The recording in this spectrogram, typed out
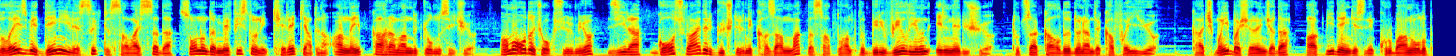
Blaze ve Danny ile sıkça savaşsa da sonunda Mephisto'nun kelek yaptığını anlayıp kahramanlık yolunu seçiyor. Ama o da çok sürmüyor. Zira Ghost Rider güçlerini kazanmakla saplantılı bir Villain'ın eline düşüyor. Tutsak kaldığı dönemde kafayı yiyor. Kaçmayı başarınca da akli dengesinin kurbanı olup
